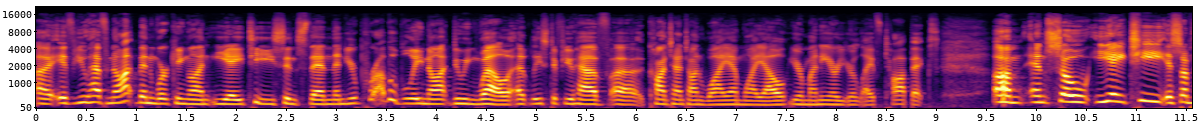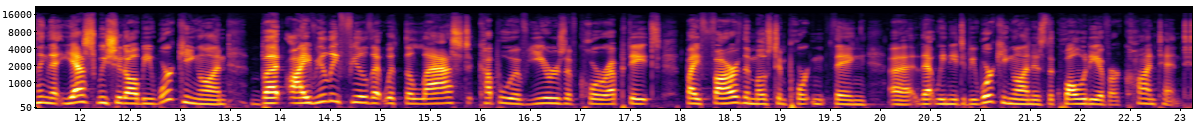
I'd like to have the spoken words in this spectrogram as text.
Uh, if you have not been working on EAT since then, then you're probably not doing well, at least if you have uh, content on YMYL, your money or your life topics. Um, and so EAT is something that, yes, we should all be working on, but I really feel that with the last couple of years of core updates, by far the most important thing uh, that we need to be working on is the quality of our content.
